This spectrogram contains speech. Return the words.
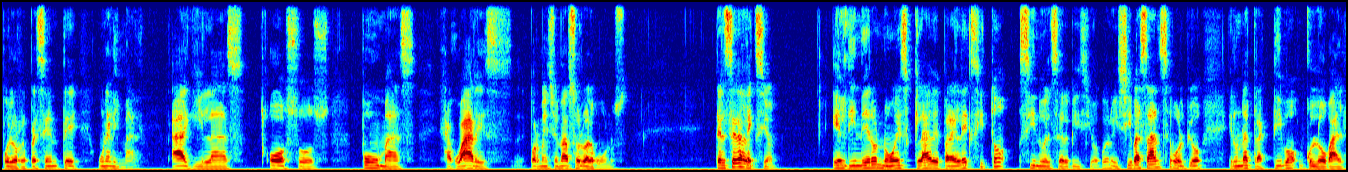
pues lo represente un animal. Águilas, osos, pumas, jaguares, por mencionar solo algunos. Tercera lección. El dinero no es clave para el éxito, sino el servicio. Bueno, y Shiba-san se volvió en un atractivo global.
